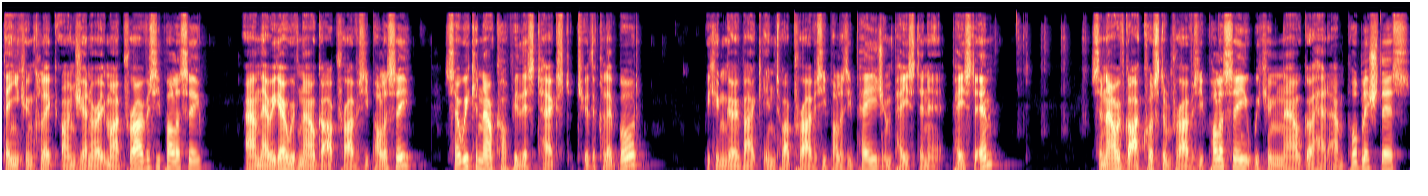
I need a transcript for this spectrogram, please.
Then you can click on generate my privacy policy. And there we go, we've now got our privacy policy. So we can now copy this text to the clipboard. We can go back into our privacy policy page and paste in it, paste it in. So now we've got our custom privacy policy. We can now go ahead and publish this.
